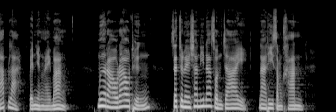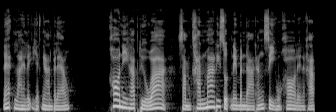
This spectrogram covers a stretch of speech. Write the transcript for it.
ลัพธ์ล่ะ เป็นยังไงบ้าง เมื่อเราเล่าถึง situation ที่น่าสนใจ หน้าที่สำคัญ และรายละเอียดงานไปแล้ว ข้อนี้ครับถือว่าสำคัญมากที่สุดในบรรดาทั้ง 4 หัวข้อเลยนะครับ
